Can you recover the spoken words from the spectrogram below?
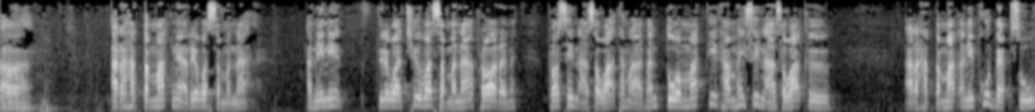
อรหัตตมรักเนี่ยเรียกว่าสมณะ อันนี้นี่ที่เรียกว่าชื่อว่าสมณะ เพราะอะไรนะเพราะสิ้นอาสวะทั้งหลายมันตัวมรรคที่ทำให้สิ้นอาสวะคืออรหัตตมรักอันนี้พูดแบบสูง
